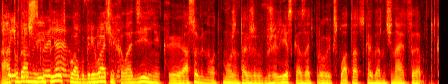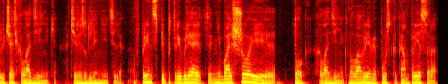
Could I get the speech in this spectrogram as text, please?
а туда и плитку, да, обогреватель, включили. холодильник, особенно вот можно также в жилье сказать про эксплуатацию, когда начинает э, подключать холодильники через удлинители. В принципе, потребляет небольшой ток холодильник, но во время пуска компрессора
